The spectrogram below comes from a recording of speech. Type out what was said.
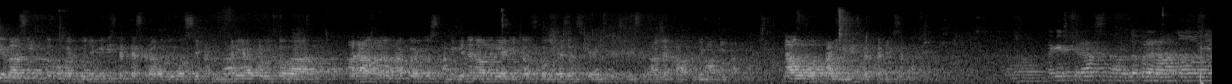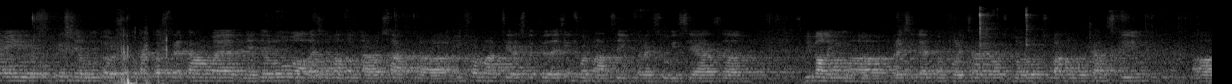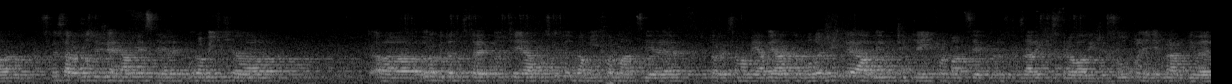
Bližšie vás informovať bude ministerka spravodlivosti pani Maria Politová a rovnako je tu s nami generálny riaditeľ zboru väzenskej justičnej stráže pán Milatina. Na úvod pani ministerka, nech sa páči. Tak ešte raz, dobré ráno. Je mi takto stretávame ale vzhľadom na rozsah informácií, respektíve dezinformácií, ktoré súvisia s, bývalým prezidentom policajného zboru, s pánom Lučanským, sme sa rozhodli, že na mieste urobiť uh, urobiť toto stretnutie a poskytnúť vám informácie, ktoré sa vám javia ako dôležité a vylúčiť tie informácie, ktoré sme zaregistrovali, že sú úplne nepravdivé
